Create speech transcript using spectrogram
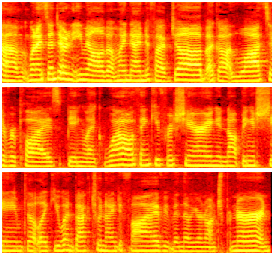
Um, when I sent out an email about my nine to five job, I got lots of replies being like, wow, thank you for sharing and not being ashamed that like you went back to a nine to five, even though you're an entrepreneur. And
